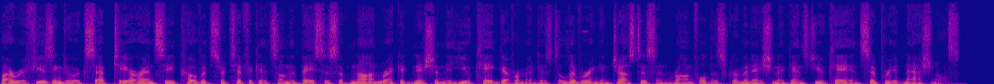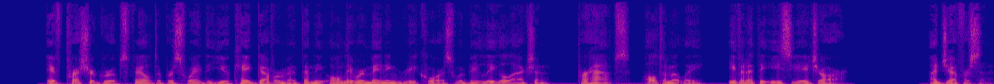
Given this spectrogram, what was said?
By refusing to accept TRNC COVID certificates on the basis of non recognition, the UK government is delivering injustice and wrongful discrimination against UK and Cypriot nationals. If pressure groups fail to persuade the UK government, then the only remaining recourse would be legal action, perhaps, ultimately, even at the ECHR. I. Jefferson.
